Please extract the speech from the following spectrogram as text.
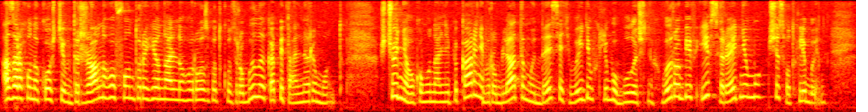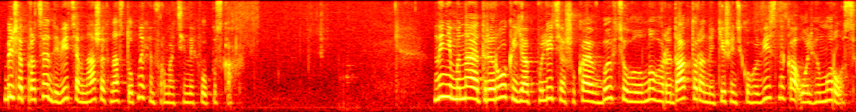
А за рахунок коштів Державного фонду регіонального розвитку зробили капітальний ремонт. Щодня у комунальній пекарні вироблятимуть 10 видів хлібобулочних виробів і в середньому 600 хлібин. Більше про це дивіться в наших наступних інформаційних випусках. Нині минає три роки, як поліція шукає вбивцю головного редактора Нетішинського вісника Ольги Мороз.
